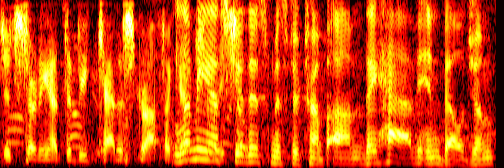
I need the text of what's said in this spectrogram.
it's turning out to be catastrophic. Let me actually. ask you this, Mr. Trump. Um, they have in Belgium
